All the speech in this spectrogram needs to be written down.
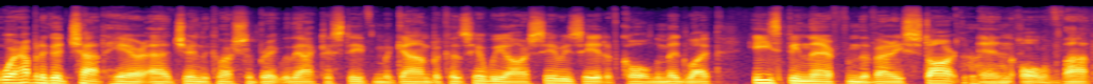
We're having a good chat here uh, during the commercial break with the actor Stephen McGann because here we are, Series 8 of Call the Midwife. He's been there from the very start in all of that.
